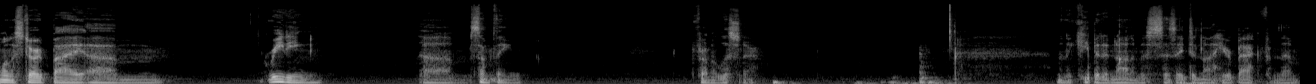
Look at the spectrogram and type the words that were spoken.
want to start by um, reading um, something from a listener. I'm going to keep it anonymous as I did not hear back from them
